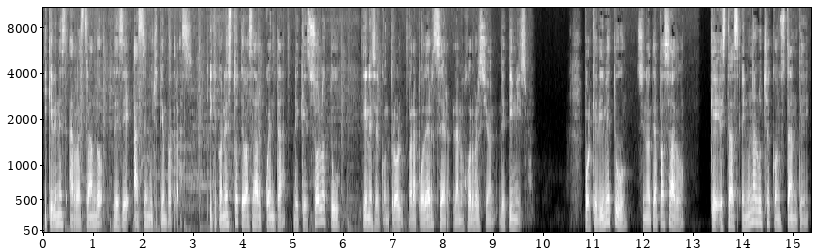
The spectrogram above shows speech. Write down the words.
y que vienes arrastrando desde hace mucho tiempo atrás. Y que con esto te vas a dar cuenta de que solo tú tienes el control para poder ser la mejor versión de ti mismo. Porque dime tú, si no te ha pasado, que estás en una lucha constante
